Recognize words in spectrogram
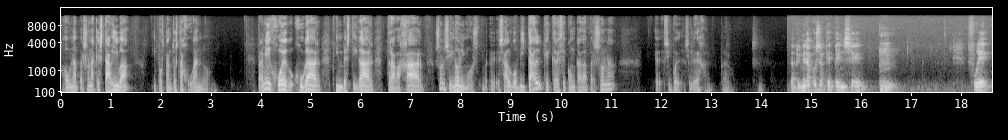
a una persona que está viva y por tanto está jugando. Para mí jugar, investigar, trabajar, son sinónimos. Es algo vital que crece con cada persona, eh, si puede, si le dejan, claro. La primera cosa que pensé fue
